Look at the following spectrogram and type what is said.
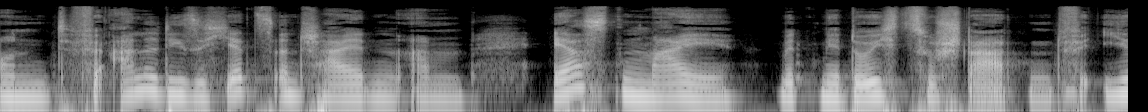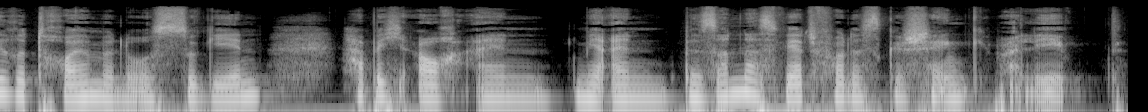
Und für alle, die sich jetzt entscheiden, am 1. Mai mit mir durchzustarten, für ihre Träume loszugehen, habe ich auch ein, mir ein besonders wertvolles Geschenk überlegt.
